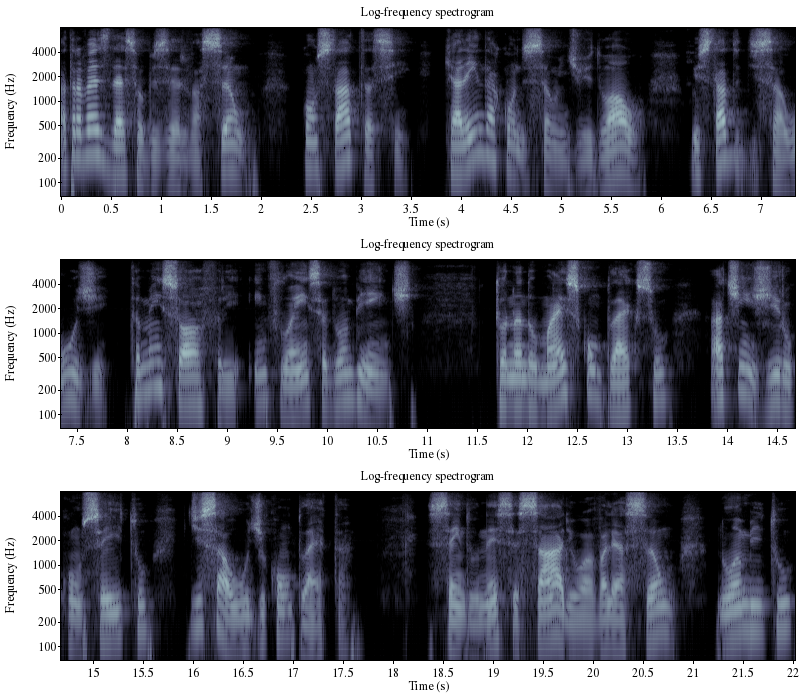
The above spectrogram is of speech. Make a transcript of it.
Através dessa observação, constata-se que, além da condição individual, o estado de saúde também sofre influência do ambiente tornando mais complexo atingir o conceito de saúde completa, sendo necessário a avaliação no âmbito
